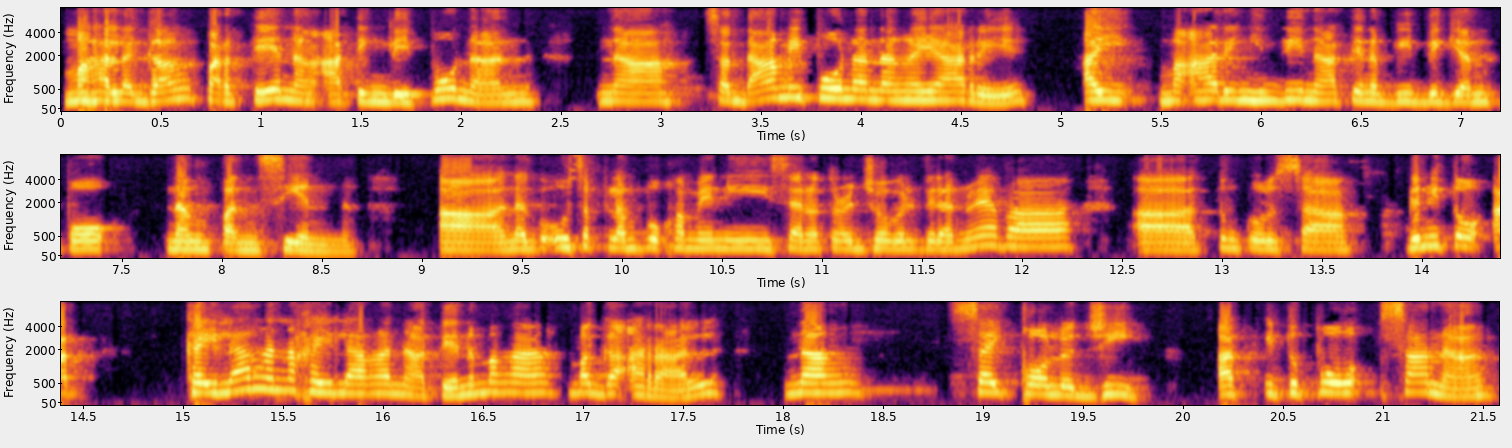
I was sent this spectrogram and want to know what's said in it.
mahalagang parte ng ating lipunan na sa dami po na nangyayari ay maaring hindi natin nabibigyan po ng pansin. Ah, nag-uusap lang po kami ni Senator Joel Villanueva ah, tungkol sa ganito at kailangan na kailangan natin ng mga mag-aaral ng psychology. At ito po sana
